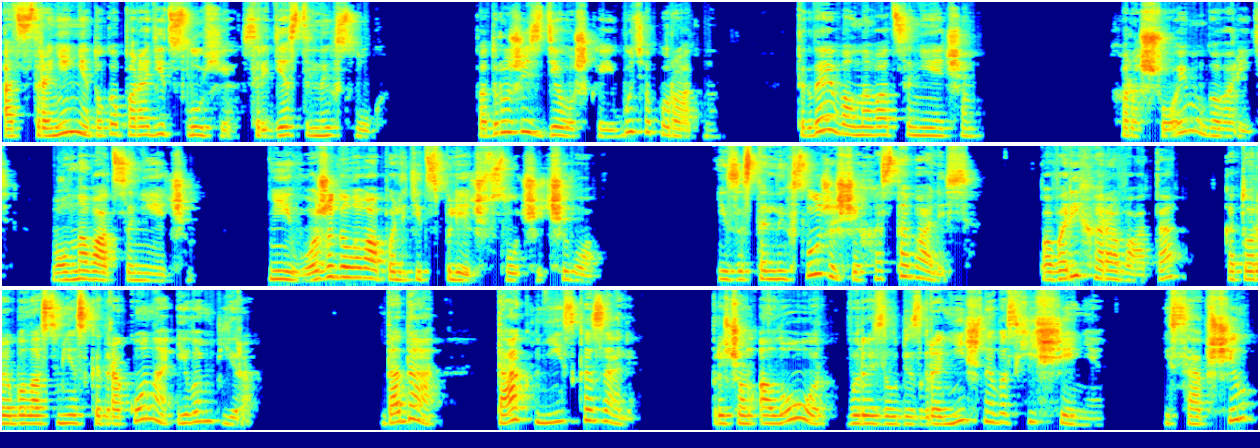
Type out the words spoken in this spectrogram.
Отстранение только породит слухи среди остальных слуг. Подружись с девушкой и будь аккуратна. Тогда и волноваться не о чем. Хорошо ему говорить. Волноваться не о чем. Не его же голова полетит с плеч в случае чего. Из остальных служащих оставались повариха Равата, которая была смеской дракона и вампира. Да-да, так мне и сказали. Причем Алоуэр выразил безграничное восхищение и сообщил,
